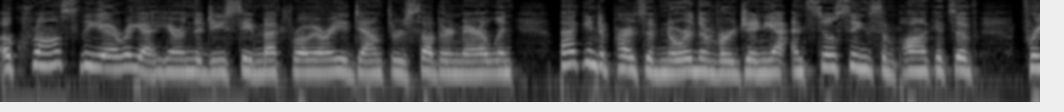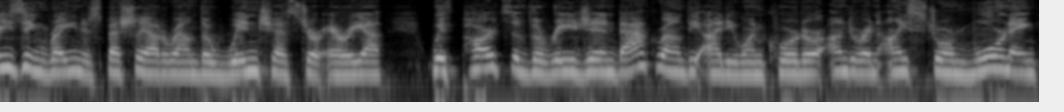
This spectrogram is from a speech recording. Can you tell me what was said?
across the area here in the DC metro area down through southern Maryland, back into parts of northern Virginia, and still seeing some pockets of freezing rain, especially out around the Winchester area, with parts of the region back around the I-81 corridor under an ice storm warning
